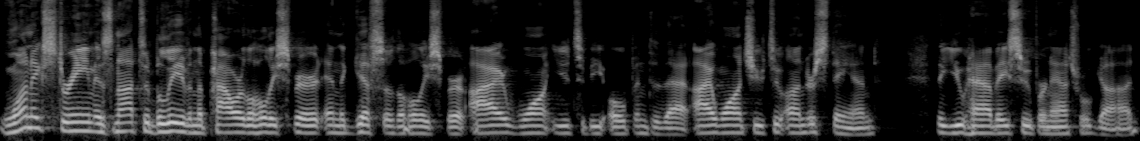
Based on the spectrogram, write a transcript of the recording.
One extreme is not to believe in the power of the Holy Spirit and the gifts of the Holy Spirit. I want you to be open to that. I want you to understand that you have a supernatural God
